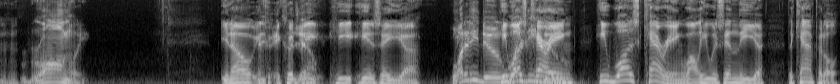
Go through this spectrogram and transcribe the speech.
Mhm. wrongly. You know, it, it could be. He he is a. Uh, What did he do? he What was he carrying. do? He was carrying while he was in the uh, the Capitol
